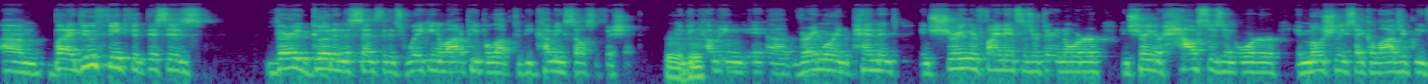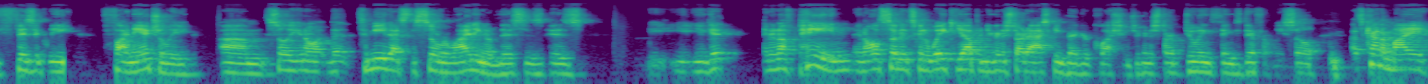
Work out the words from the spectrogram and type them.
Um, but I do think that this is very good in the sense that it's waking a lot of people up to becoming self sufficient. Mm-hmm. and becoming uh, very more independent, ensuring their finances are in order, ensuring their house is in order, emotionally, psychologically, physically, financially, um, so you know, that to me, that's the silver lining of this is is you, you get in enough pain, and all of a sudden it's going to wake you up, and you're going to start asking bigger questions. You're going to start doing things differently. So that's kind of my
